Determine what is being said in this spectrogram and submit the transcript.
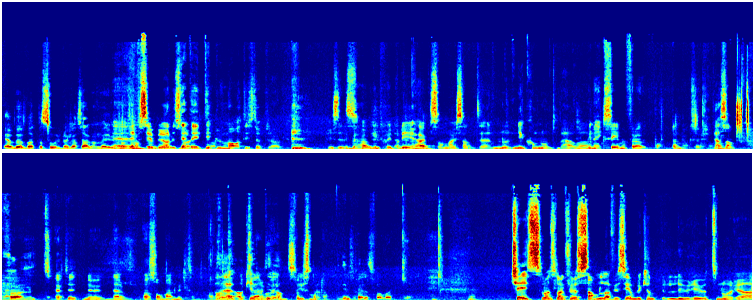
Jag behöver bara ett par solglasögon. Det vi Eh, Det om? får se hur bra. Detta är ett diplomatiskt uppdrag. Vi Precis. behöver inte skydda Och det är högsommar så att eh, no- ni kommer nog inte behöva... Mina eksem är för övrigt borta nu också. Alltså? Eh, Skönt. Efter nu när ja, sommaren liksom. har Ah, ja, okej, det så just det. borta. Din päls var vacker. Chase, slå ett slag för att samla för att se om du kan lura ut några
